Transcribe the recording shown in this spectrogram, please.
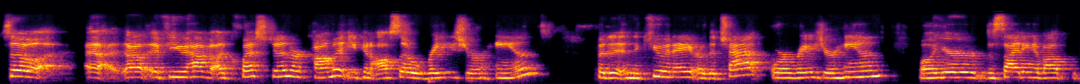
So, uh, uh, if you have a question or comment, you can also raise your hand put it in the Q&A or the chat or raise your hand. While you're deciding about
